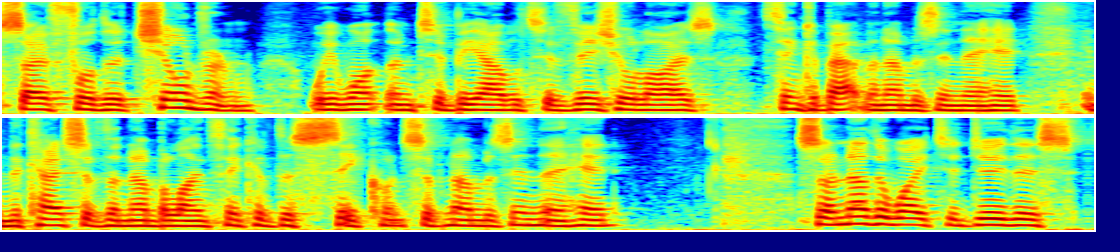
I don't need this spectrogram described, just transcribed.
So for the children, we want them to be able to visualize, think about the numbers in their head. In the case of the number line, think of the sequence of numbers in their head. So another way to do this,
